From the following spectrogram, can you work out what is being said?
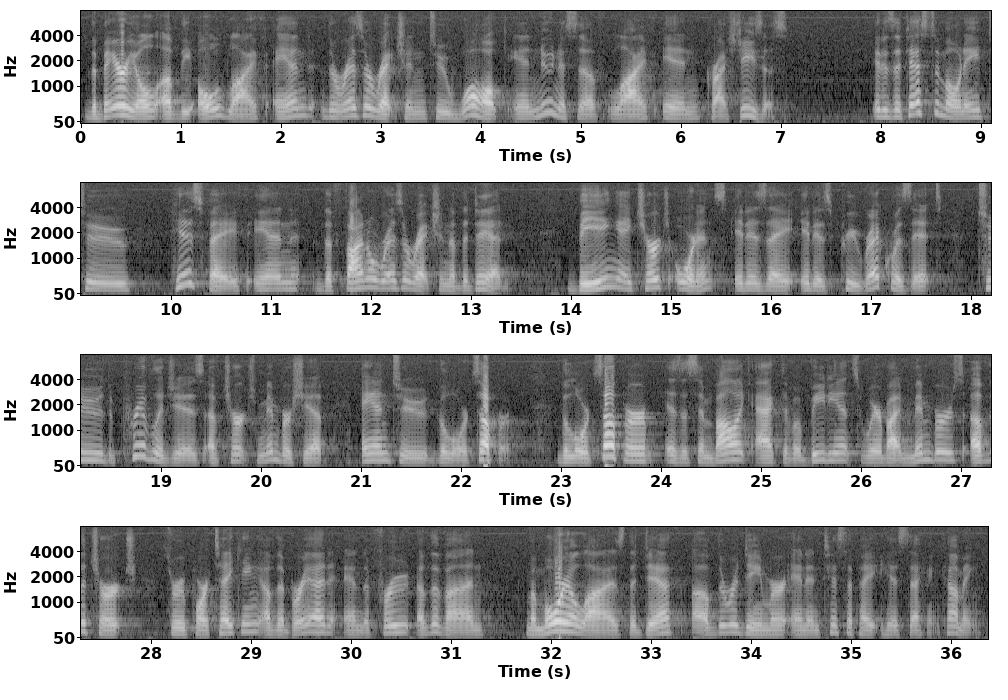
the burial of the old life, and the resurrection to walk in newness of life in Christ Jesus. It is a testimony to his faith in the final resurrection of the dead. Being a church ordinance, it is, a, it is prerequisite to the privileges of church membership and to the Lord's Supper. The Lord's Supper is a symbolic act of obedience whereby members of the church, through partaking of the bread and the fruit of the vine, memorialize the death of the Redeemer and anticipate his second coming.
